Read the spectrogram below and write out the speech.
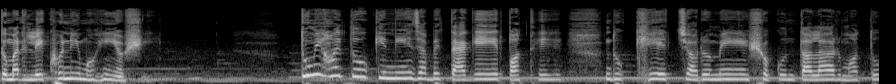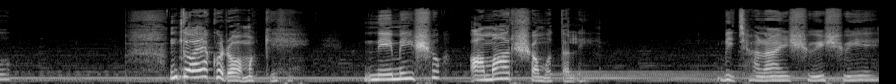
তোমার লেখনী মহিয়সী। তুমি হয়তো ওকে নিয়ে যাবে ত্যাগের পথে, দুঃখের চরমে শকুন্তলার মতো। দয়া করো আমাকে। নেমে এসো আমার সমতলে। বিছানায় শুয়ে শুয়ে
